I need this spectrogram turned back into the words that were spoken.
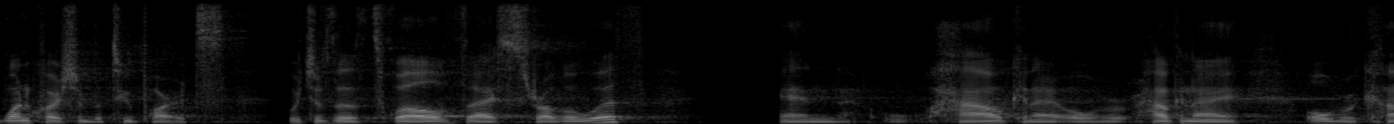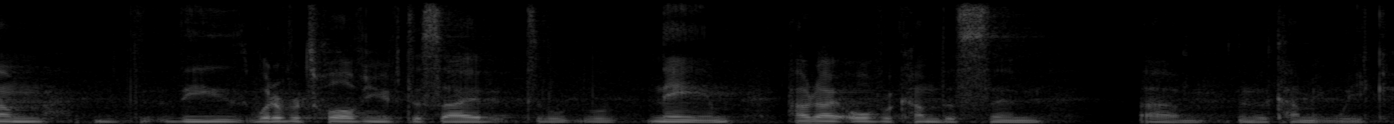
one question, but two parts. Which of the twelve that I struggle with, and how can I over how can I overcome these whatever twelve you've decided to name? How do I overcome the sin um, in the coming week?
